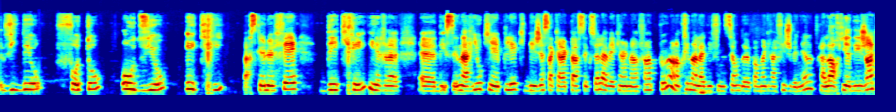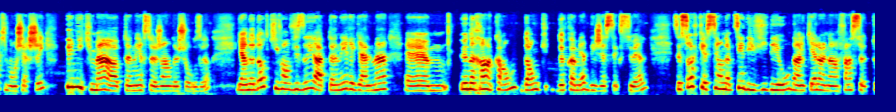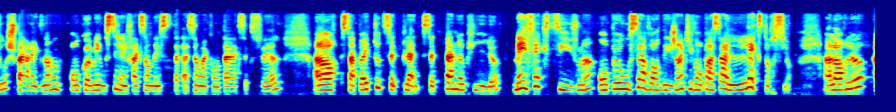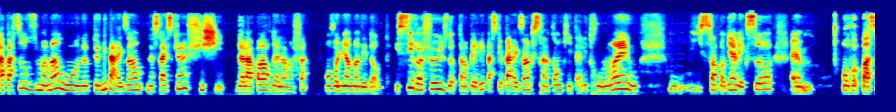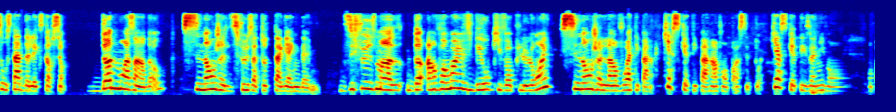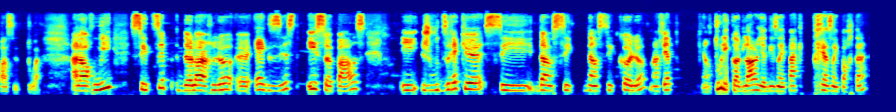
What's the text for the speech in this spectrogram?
vidéo, photos, audio, écrits, parce que le fait d'écrire euh, euh, des scénarios qui impliquent des gestes à caractère sexuel avec un enfant peut entrer dans la définition de pornographie juvénile, alors qu'il y a des gens qui vont chercher uniquement à obtenir ce genre de choses-là. Il y en a d'autres qui vont viser à obtenir également euh, une rencontre, donc de commettre des gestes sexuels. C'est sûr que si on obtient des vidéos dans lesquelles un enfant se touche, par exemple, on commet aussi l'infraction d'incitation à contact sexuel. Alors, ça peut être toute cette, cette panoplie-là. Mais effectivement, on peut aussi avoir des gens qui vont passer à l'extorsion. Alors là, à partir du moment où on a obtenu, par exemple, ne serait-ce qu'un fichier de la part de l'enfant, on va lui en demander d'autres. Et s'il refuse d'obtempérer parce que, par exemple, il se rend compte qu'il est allé trop loin ou, il ne se sent pas bien avec ça, euh, on va passer au stade de l'extorsion. Donne-moi-en d'autres, sinon je le diffuse à toute ta gang d'amis diffuse-moi, envoie-moi une vidéo qui va plus loin, sinon je l'envoie à tes parents. Qu'est-ce que tes parents vont penser de toi? Qu'est-ce que tes amis vont penser de toi? Alors oui, ces types de leurres-là euh, existent et se passent. Et je vous dirais que c'est dans ces, dans ces cas-là, en fait, dans tous les cas de l'heure, il y a des impacts très importants.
